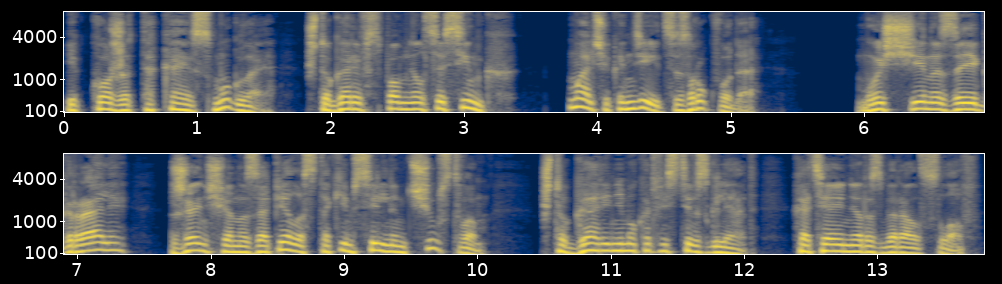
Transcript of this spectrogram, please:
и кожа такая смуглая, что Гарри вспомнился Сингх, мальчик-индиец из Руквуда. Мужчины заиграли, женщина запела с таким сильным чувством, что Гарри не мог отвести взгляд, хотя и не разбирал слов.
